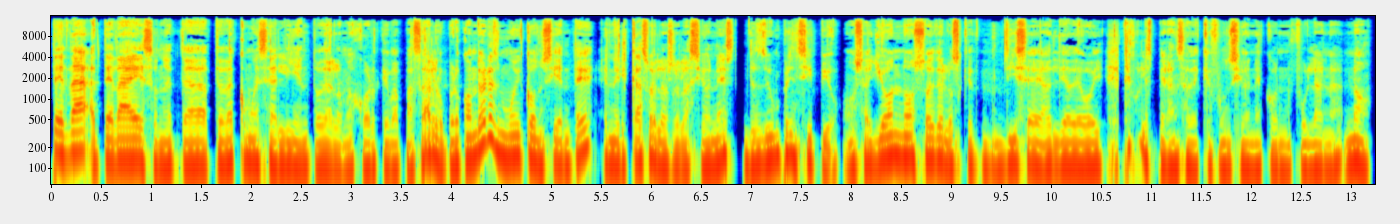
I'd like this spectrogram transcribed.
te da, te da eso, ¿no? Te da, te da como ese aliento de a lo mejor que va a pasar algo. Pero cuando eres muy consciente, en el caso de las relaciones, desde un principio, o sea, yo no soy de los que dice al día de hoy, tengo la esperanza de que funcione con fulana. No,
